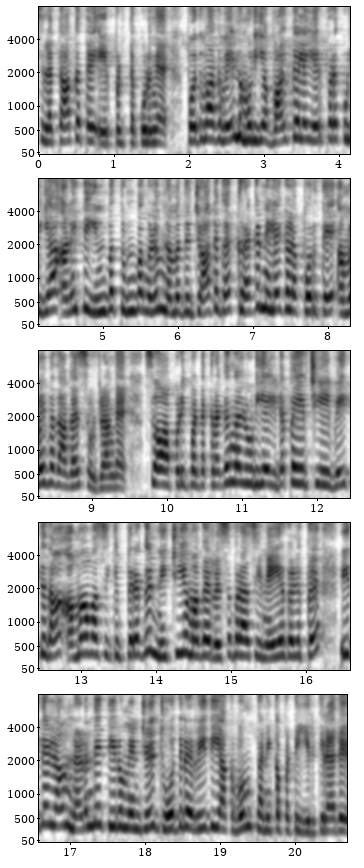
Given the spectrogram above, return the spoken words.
சில தாக்கத்தை ஏற்படுத்த கொடுங்க. பொதுவாகவே நம்முடைய வாழ்க்கையில ஏற்படக்கூடிய அனைத்து இன்ப துன்பங்களும் நமது ஜாதக கிரக நிலைகளை பொறுத்தே அமைவதாக சொல்றாங்க. ஸோ அப்படிப்பட்ட கிரகங்களுடைய இடப்பெயர்ச்சியை வைத்து தான் அமாவாசைக்கு பிறகு நிச்சயமாக ரிஷபராசி நேயர்களுக்கு இதெல்லாம் நடந்தே தீரும் என்று ஜோதிட ரீதியாகவும் கணிக்கப்பட்டு இருக்கிறது.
